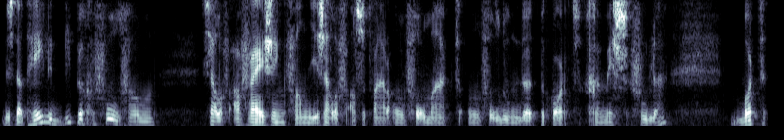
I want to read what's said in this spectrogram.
Dus dat hele diepe gevoel van zelfafwijzing, van jezelf als het ware onvolmaakt, onvoldoende, tekort, gemis voelen, wordt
